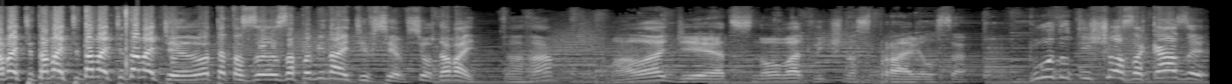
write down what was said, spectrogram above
Давайте, давайте, давайте, давайте, вот это запоминайте все, все, давай. Ага, молодец, снова отлично справился будут еще заказы,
